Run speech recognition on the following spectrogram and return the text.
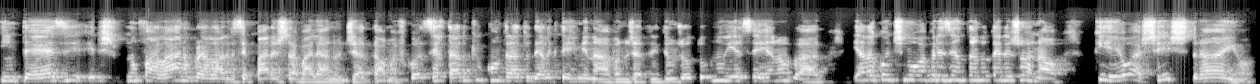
em tese, eles não falaram para ela, você para de trabalhar no dia tal, mas ficou acertado que o contrato dela, que terminava no dia 31 de outubro, não ia ser renovado. E ela continuou apresentando o telejornal, o que eu achei estranho,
